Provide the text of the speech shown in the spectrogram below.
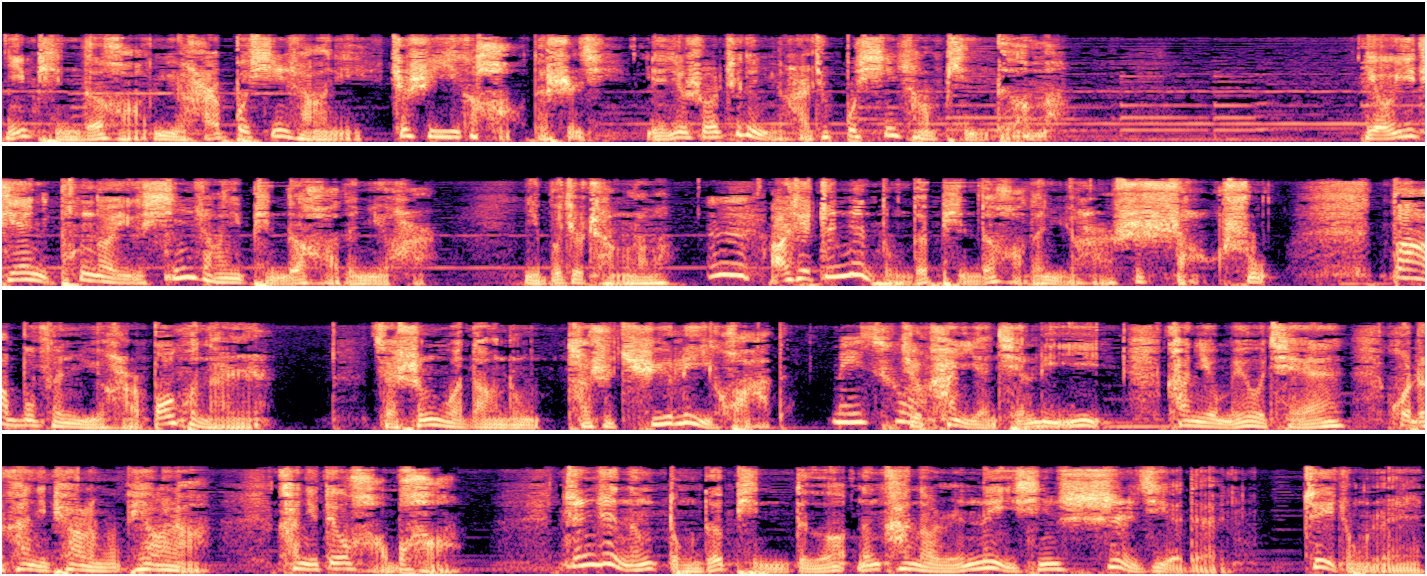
你品德好，女孩不欣赏你，这是一个好的事情。也就是说，这个女孩就不欣赏品德嘛。有一天你碰到一个欣赏你品德好的女孩，你不就成了吗？嗯。而且真正懂得品德好的女孩是少数，大部分女孩，包括男人，在生活当中她是趋利化的。没错就，看眼前利益，看你有没有钱，或者看你漂亮不漂亮，看你对我好不好。真正能懂得品德，能看到人内心世界的这种人，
